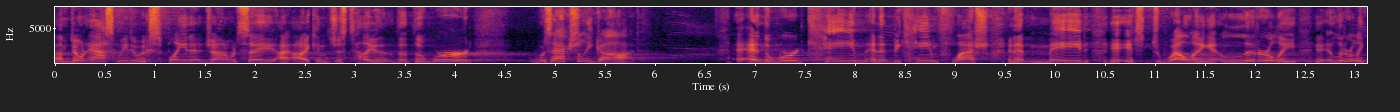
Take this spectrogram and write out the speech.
um, don't ask me to explain it, John would say, I, I can just tell you that the Word was actually God. And the word came and it became flesh and it made its dwelling. It literally, it literally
